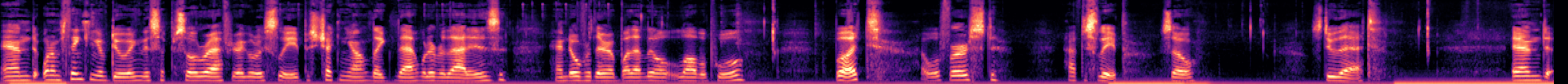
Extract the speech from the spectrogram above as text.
And what I'm thinking of doing this episode right after I go to sleep is checking out, like, that, whatever that is, and over there by that little lava pool. But, I will first have to sleep, so let's do that. And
